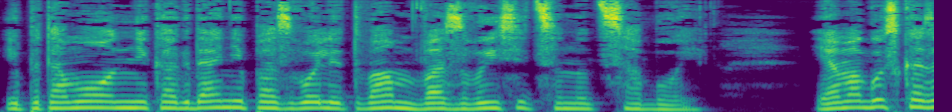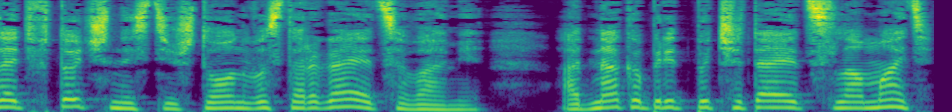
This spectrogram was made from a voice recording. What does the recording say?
и потому он никогда не позволит вам возвыситься над собой. Я могу сказать в точности, что он восторгается вами, однако предпочитает сломать,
